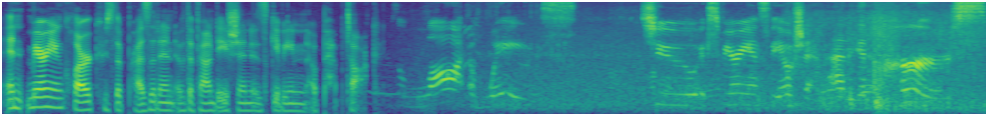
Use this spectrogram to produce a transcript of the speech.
And Marion Clark, who's the president of the foundation, is giving a pep talk. There's a lot of ways to experience the ocean, and it occurs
